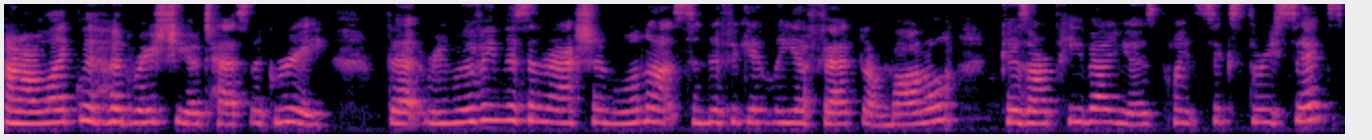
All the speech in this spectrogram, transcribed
on our likelihood ratio test agree that removing this interaction will not significantly affect our model because our p-value is 0.636,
